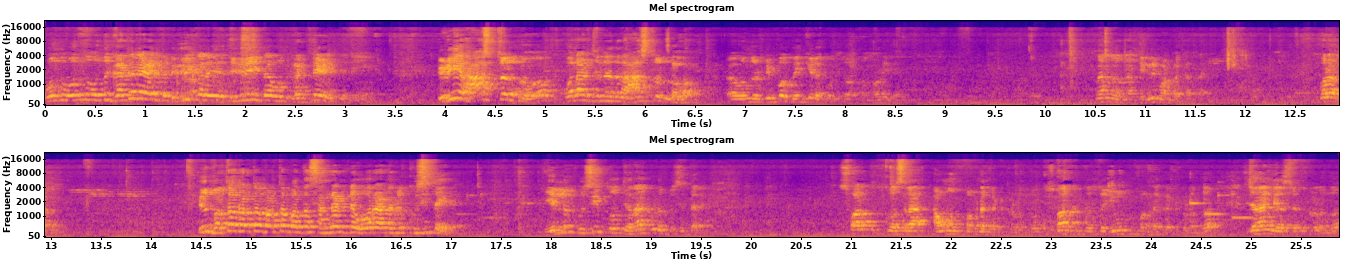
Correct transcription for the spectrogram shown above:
ಒಂದು ಒಂದು ಒಂದು ಘಟನೆ ಹೇಳ್ತೀನಿ. ಡಿಗ್ರಿ ಕಾಲೇಜ್ ಡಿಗ್ರಿ ಇದ್ದ ಒಂದು ಘಟನೆ ಹೇಳ್ತೀನಿ. ಇಡೀ ಹಾಸ್ಟೆಲ್ ಕೋಲಾರ ಜಿಲ್ಲೆಯ ಹಾಸ್ಟೆಲ್ ಒಂದು ಡಿಪೋ ಬೆಂಕಿ ನಾನು ನೋಡಿದೆ. ನಾನು ನಾನು ಡಿಗ್ರಿ ಮಾಡ್ಬೇಕಾದ್ರೆ. ಕೋಲಾರದಲ್ಲಿ ಇದು ಬರ್ತಾ ಬರ್ತಾ ಬರ್ತಾ ಬರ್ತಾ ಸಂಘಟನೆ ಹೋರಾಟಗಳು ಕುಸಿತ ಇದೆ. ಎಲ್ಲೂ ಕುಸಿತು ಜನ ಕೂಡ ಕುಸಿತಾರೆ. ಸ್ವಾರ್ಥಕ್ಕೋಸ್ಕರ ಅವನ ಪಂಗಡ ಕಟ್ಕೊಳ್ಳೋದು, ಸ್ವಾರ್ಥಕ್ಕೋಸ್ಕರ ಇವನ್ ಪಂಗಡ ಕಟ್ಕೊಳ್ಳೋದು, ಜನಾಂಗ ಹೆಸರು ಇಟ್ಕೊಳ್ಳೋದು.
